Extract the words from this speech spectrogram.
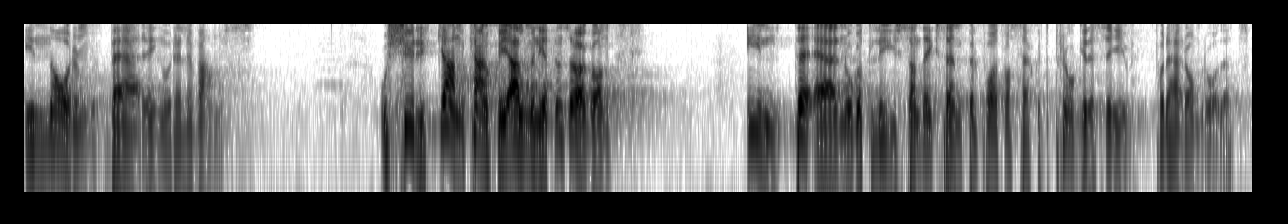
enorm bäring och relevans. Och kyrkan kanske i allmänhetens ögon inte är något lysande exempel på att vara särskilt progressiv på det här området.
